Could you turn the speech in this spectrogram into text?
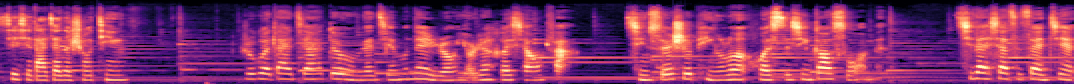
谢谢大家的收听。如果大家对我们的节目内容有任何想法，请随时评论或私信告诉我们。期待下次再见。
